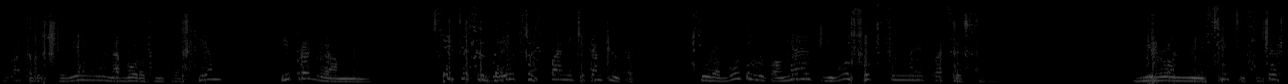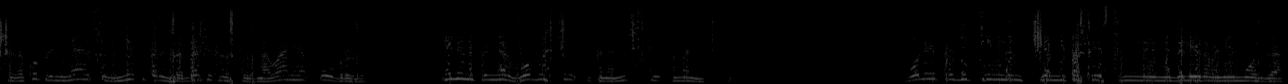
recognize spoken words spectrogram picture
плат расширения, наборов микросхем и программный. Сети создаются в памяти компьютера. Всю работу выполняют его собственные процессоры. Нейронные сети сейчас широко применяются в некоторых задачах распознавания образов или, например, в области экономической аналитики. Более продуктивным, чем непосредственное моделирование мозга,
